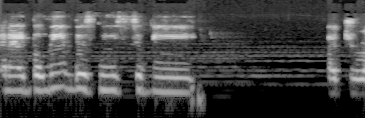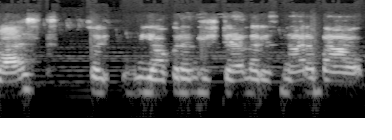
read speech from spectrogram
And I believe this needs to be addressed so we all could understand that it's not about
